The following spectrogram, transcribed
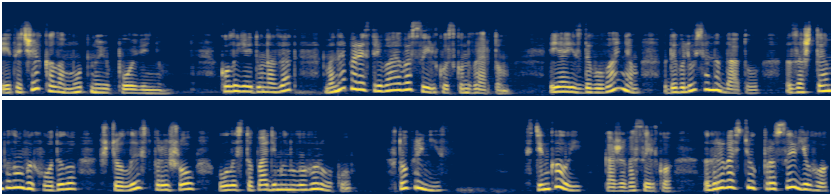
і тече каламутною повінню. Коли я йду назад, мене перестріває Василько з конвертом. Я із здивуванням дивлюся на дату. За штемпелом виходило, що лист прийшов у листопаді минулого року. Хто приніс? Стінковий, каже Василько. Гривастюк просив його,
